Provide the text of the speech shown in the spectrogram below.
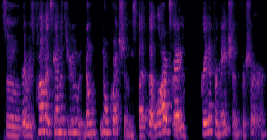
So there was comments coming through, no, no questions, but that lots Okay. of great information for sure.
